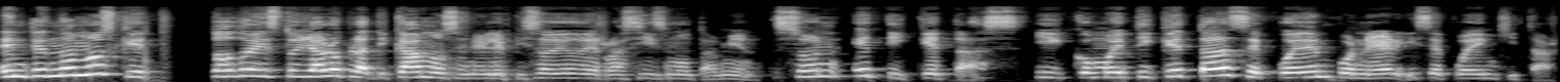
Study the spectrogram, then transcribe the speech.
Entendamos que todo esto ya lo platicamos en el episodio de racismo también. Son etiquetas y como etiquetas se pueden poner y se pueden quitar.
